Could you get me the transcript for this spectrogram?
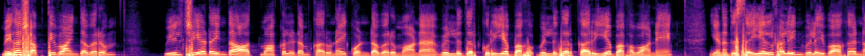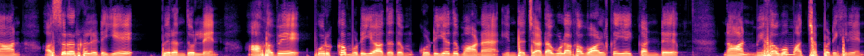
மிக சக்தி வாய்ந்தவரும் வீழ்ச்சியடைந்த ஆத்மாக்களிடம் கருணை கொண்டவருமான வெல்லுதற்குரிய பக வெல்லுதற்கரிய பகவானே எனது செயல்களின் விளைவாக நான் அசுரர்களிடையே பிறந்துள்ளேன். ஆகவே பொறுக்க முடியாததும் கொடியதுமான இந்த ஜட உலக வாழ்க்கையைக் கண்டு நான் மிகவும் அச்சப்படுகிறேன்.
